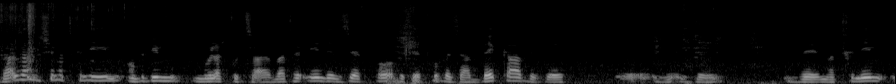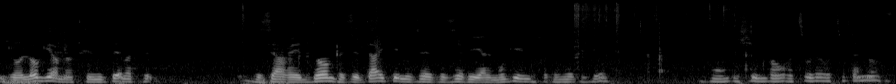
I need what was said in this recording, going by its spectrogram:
ואז האנשים מתחילים, עומדים מול הקבוצה, ואתה הנה זה פה וזה פה וזה הבקע וזה, זה, זה, ומתחילים גיאולוגיה, מתחילים זה, מתחיל, וזה הרי דום וזה דייקים וזה וזה וילמוגים וכדומה וזה, ואנשים באו רצו לראות את הנוף,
